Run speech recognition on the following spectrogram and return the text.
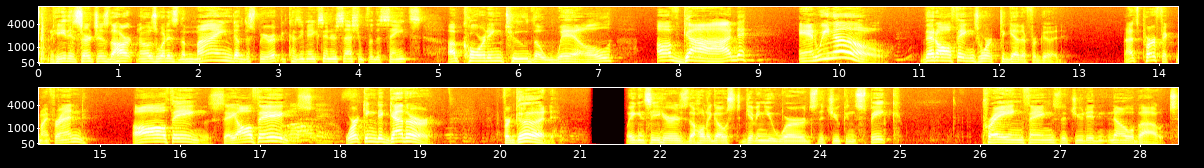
-hmm. he that searches the heart knows what is the mind of the Spirit because he makes intercession for the saints according to the will of God and we know mm -hmm. that all things work together for good that's perfect my friend. All things say all things, all things. working together for good. We can see here is the Holy Ghost giving you words that you can speak praying things that you didn't know about.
